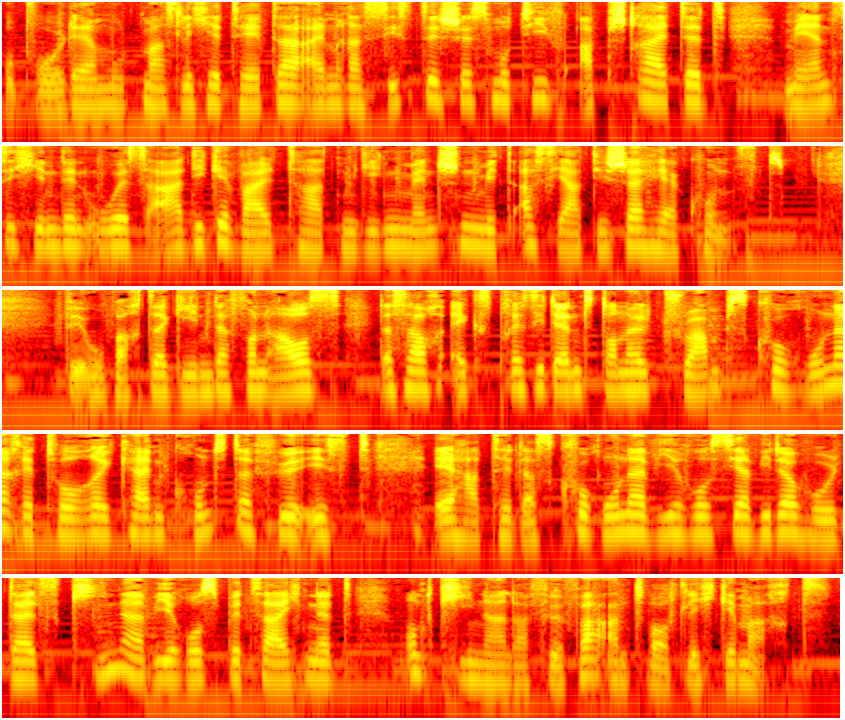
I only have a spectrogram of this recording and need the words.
Obwohl der mutmaßliche Täter ein rassistisches Motiv abstreitet, mehren sich in den USA die Gewalttaten gegen Menschen mit asiatischer Herkunft. Beobachter gehen davon aus, dass auch Ex-Präsident Donald Trumps Corona-Rhetorik ein Grund dafür ist. Er hatte das Coronavirus ja wiederholt als China-Virus bezeichnet und China dafür verantwortlich gemacht.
